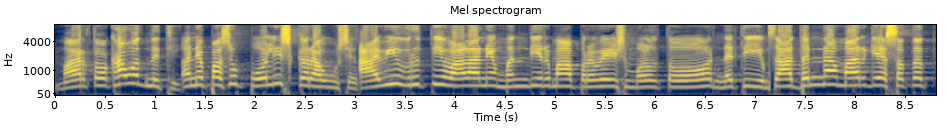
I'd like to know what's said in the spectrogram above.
માર ખાવો જ નથી. અને પાછું પોલીસ કરાવવું છે. આવી વૃત્તિ વાળાને મંદિરમાં પ્રવેશ મળતો નથી. સાધનના માર્ગે સતત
